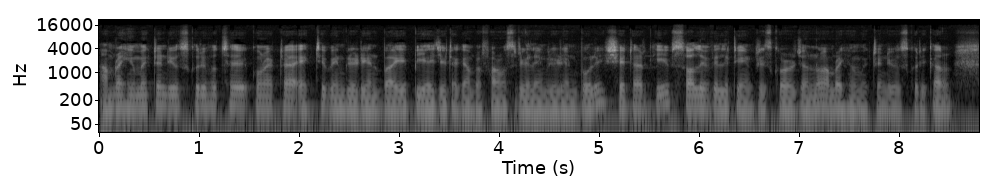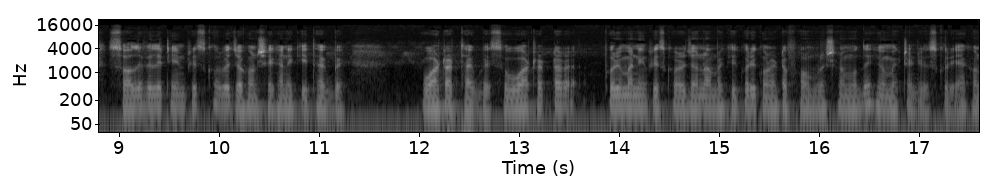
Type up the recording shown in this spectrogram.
আমরা হিউমেকটেন্ট ইউজ করি হচ্ছে কোনো একটা অ্যাক্টিভ ইনগ্রেডিয়েন্ট বা এপিআই যেটাকে আমরা ফার্মাসিউটিক্যাল ইনগ্রেডিয়েন্ট বলি সেটা আর কি সলিবিলিটি ইনক্রিজ করার জন্য আমরা হিউমেকটেন্ট ইউজ করি। কারণ সলিবিলিটি ইনক্রিজ করবে যখন সেখানে কি থাকবে? ওয়াটার থাকবে। সো ওয়াটারটার পরিমাণ ইনক্রিজ করার জন্য আমরা কী করি? কোনো একটা ফর্মুলেশনের মধ্যে হিউমেকটেন্ট ইউজ করি। এখন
